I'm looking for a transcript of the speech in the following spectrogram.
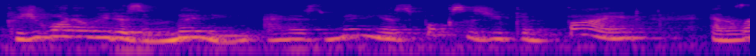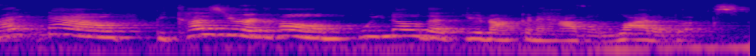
because you want to read as many and as many as books as you can find. And right now, because you're at home, we know that you're not going to have a lot of books.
